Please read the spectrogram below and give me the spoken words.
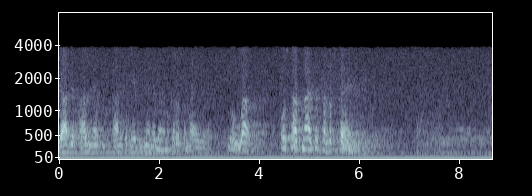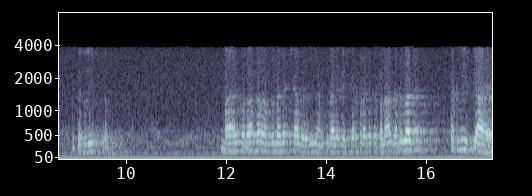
جات جس حال میں انسان کے لیے دنیا میں مقرر فرمایا ہوا وہ ہوا۔ اس کا اپنا کتنا لطف ہے۔ تکلیف میں صاحب رحمۃ اللہ علیہ شاہ رضی رحمۃ اللہ علیہ کا اشتہار پڑا کرتے بلا سنزا میں تکلیف کیا ہے؟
